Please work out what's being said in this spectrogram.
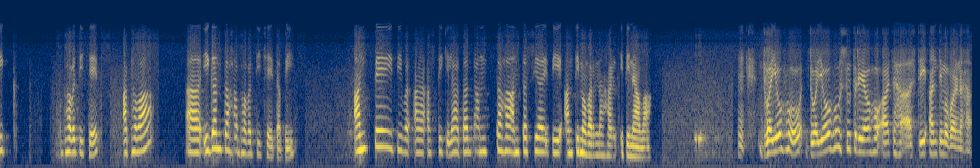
इक् भवति चेत् अथवा इगन्तः भवति चेदपि अन्ते इति अस्ति किल? तद् अन्तः अन्तस्य इति अन्तिमवर्णः इति न वा? हम्म। द्वयोः द्वयोः सूत्रयोः अर्थः अस्ति अन्तिमवर्णः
